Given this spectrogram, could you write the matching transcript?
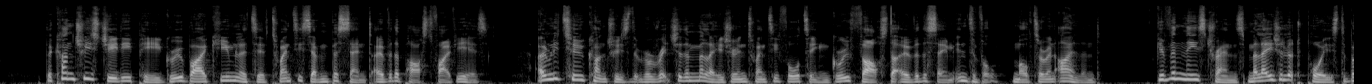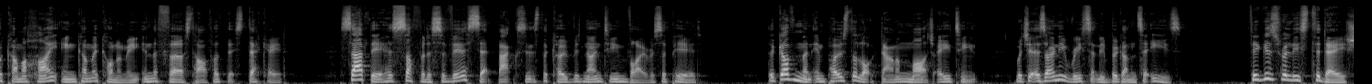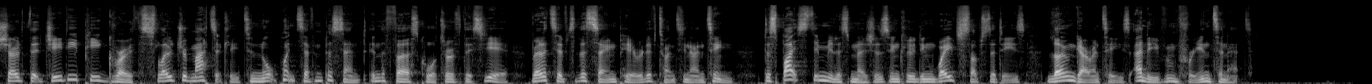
The country's GDP grew by a cumulative 27% over the past five years. Only two countries that were richer than Malaysia in 2014 grew faster over the same interval Malta and Ireland. Given these trends, Malaysia looked poised to become a high income economy in the first half of this decade. Sadly, it has suffered a severe setback since the COVID 19 virus appeared the government imposed a lockdown on March 18th, which it has only recently begun to ease. Figures released today showed that GDP growth slowed dramatically to 0.7% in the first quarter of this year relative to the same period of 2019, despite stimulus measures including wage subsidies, loan guarantees, and even free internet.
